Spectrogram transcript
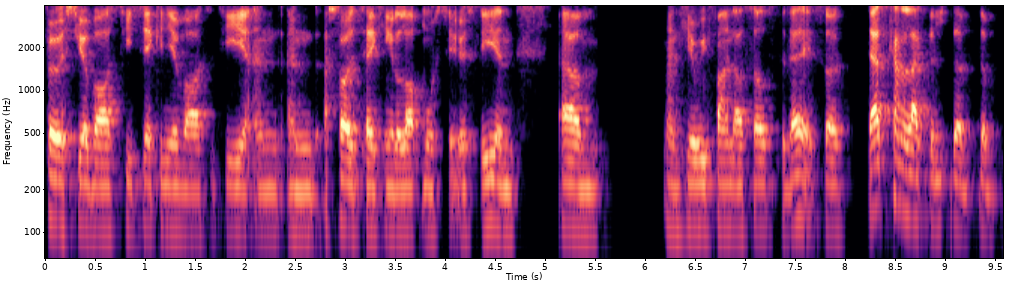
first year varsity, second year varsity, and and I started taking it a lot more seriously, and um, and here we find ourselves today. So that's kind of like the the, the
